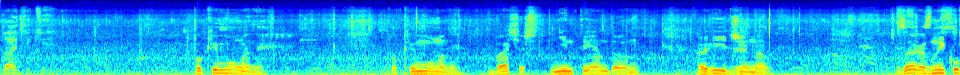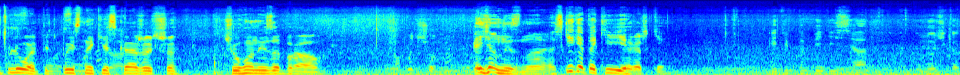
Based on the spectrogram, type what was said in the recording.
Солдатики. Покемони. Покемони. Бачиш, Nintendo Original. Зараз не куплю, а підписники скажуть, що чого не забрав. Що? Я не знаю. Скільки такі іграшки? Эти по 50, в кулечках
